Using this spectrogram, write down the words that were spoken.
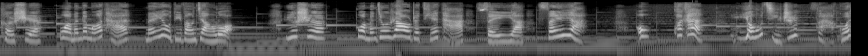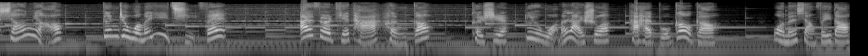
可是我们的魔毯没有地方降落，于是我们就绕着铁塔飞呀飞呀。哦，快看，有几只法国小鸟跟着我们一起飞。埃菲尔铁塔很高，可是对我们来说，它还不够高。我们想飞到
